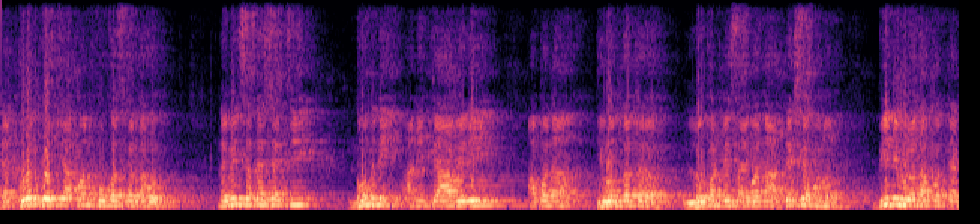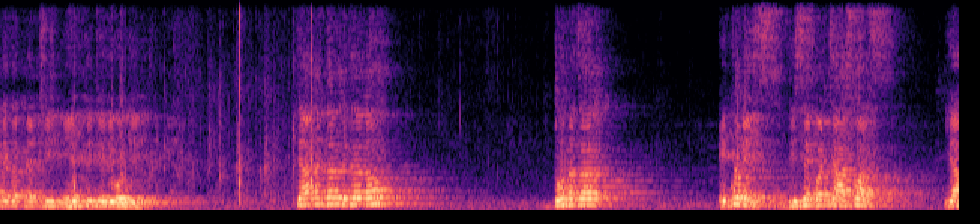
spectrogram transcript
या दोन गोष्टी आपण फोकस करत आहोत. नवीन सदस्याची नोंदणी आणि त्यावेळी आपण दिवंगत लोखंडे साहेबांना अध्यक्ष म्हणून बिनविरोध आपण त्या ठिकाणी त्यांची नियुक्ती केली होती. त्यानंतर मित्रांनो दोन हजार एकोणीस डिसेंबरच्या आसपास या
